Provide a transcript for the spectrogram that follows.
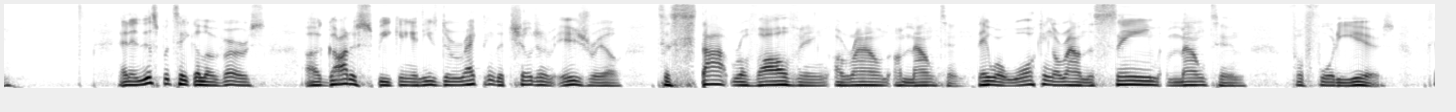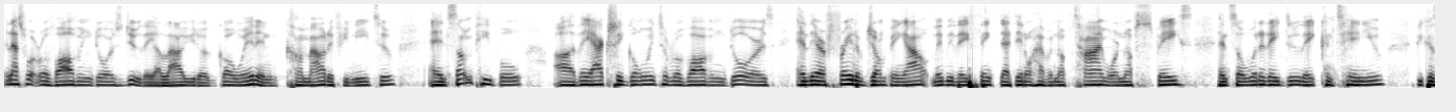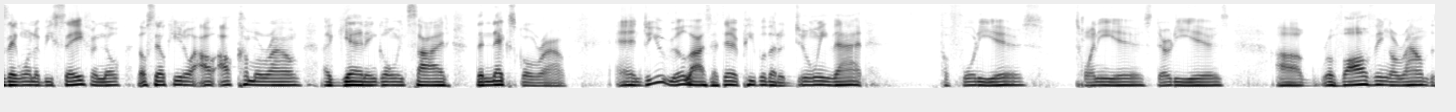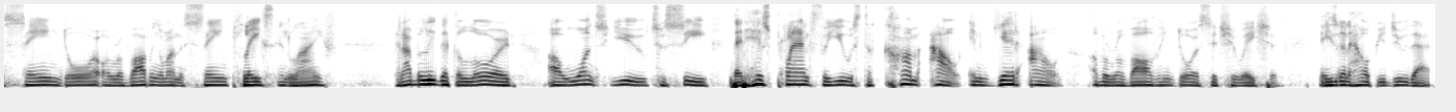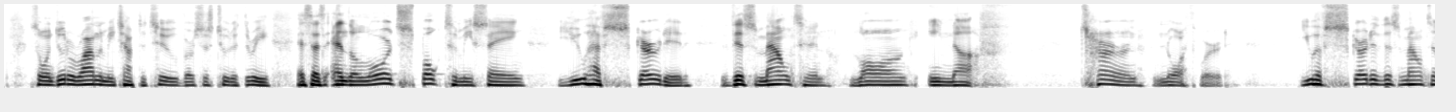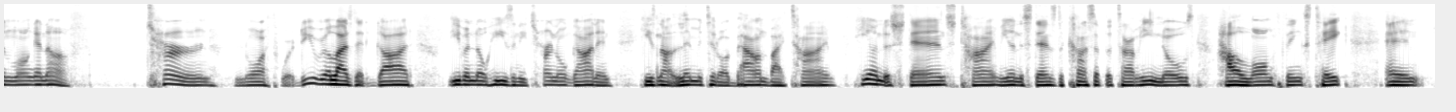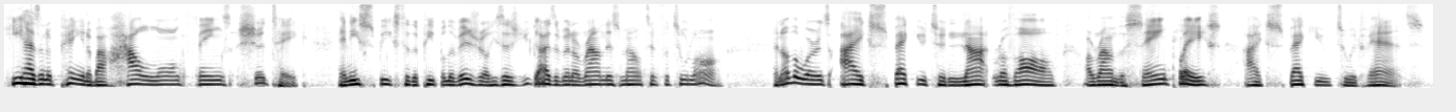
And in this particular verse, uh, God is speaking and he's directing the children of Israel to stop revolving around a mountain. They were walking around the same mountain for 40 years. And that's what revolving doors do. They allow you to go in and come out if you need to. And some people, uh, they actually go into revolving doors and they're afraid of jumping out. Maybe they think that they don't have enough time or enough space. And so what do they do? They continue because they want to be safe and they'll, they'll say, okay, you know, I'll, I'll come around again and go inside the next go round. And do you realize that there are people that are doing that for 40 years, 20 years, 30 years? Uh, revolving around the same door or revolving around the same place in life. And I believe that the Lord uh, wants you to see that His plan for you is to come out and get out of a revolving door situation. And he's going to help you do that. So in Deuteronomy chapter 2, verses 2 to 3, it says, And the Lord spoke to me, saying, You have skirted this mountain long enough. Turn northward. You have skirted this mountain long enough. Turn northward. Do you realize that God, even though He's an eternal God and He's not limited or bound by time, He understands time. He understands the concept of time. He knows how long things take. And He has an opinion about how long things should take. And He speaks to the people of Israel. He says, You guys have been around this mountain for too long. In other words, I expect you to not revolve around the same place. I expect you to advance.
